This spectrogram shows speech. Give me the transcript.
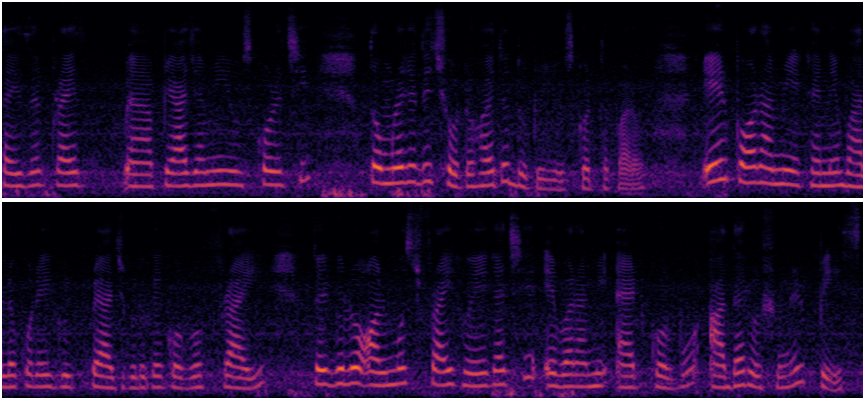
সাইজের প্রায় পেঁয়াজ আমি ইউজ করেছি। তোমরা যদি ছোট হয় তো দুটো ইউজ করতে পারো। এরপর আমি এখানে ভালো করে এই পেঁয়াজগুলোকে করব ফ্রাই। তো এগুলো অলমোস্ট ফ্রাই হয়ে গেছে। এবার আমি অ্যাড করব আদা রসুনের পেস্ট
